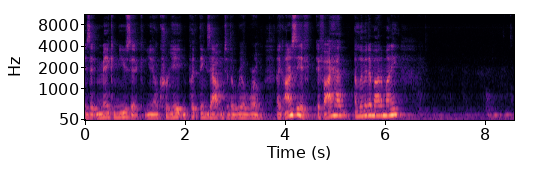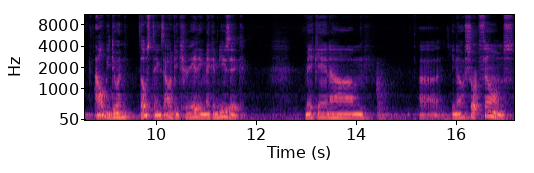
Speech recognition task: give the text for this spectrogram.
is it make music you know create and put things out into the real world? Like honestly if if i had a limited amount of money i would be doing those things. I would be creating making music making um uh, you know short films.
